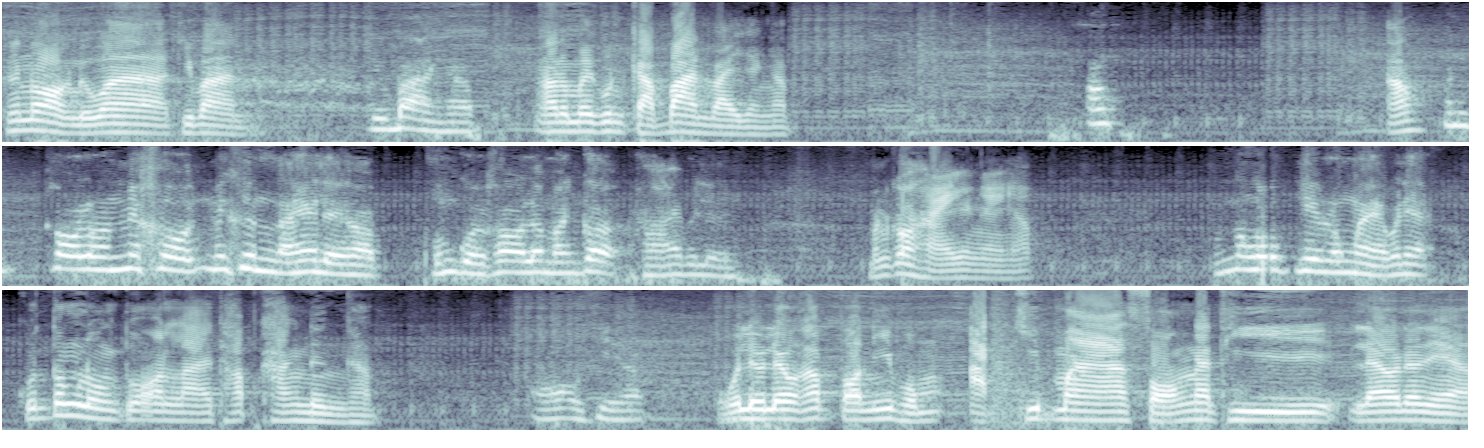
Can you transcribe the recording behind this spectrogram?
ข้างนอกหรือว่าที่บ้าน อยู่บ้านครับ เอาทำไมคุณกลับบ้านไวจังครับ เอ้า เอ้า มันเข้าแล้วมันไม่เข้าไม่ขึ้นอะไรให้เลยครับ ผมกดเข้าแล้วมันก็หายไปเลย มันก็หายยังไงครับ ผมต้องลบเกมลงใหม่ปะเนี่ย คุณต้องลงตัวออนไลน์ทับครั้งหนึ่งครับอ๋อโอเคครับโอ้เร็วๆครับ ตอนนี้ผมอัดคลิปมา 2 นาทีแล้วนะเนี่ย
